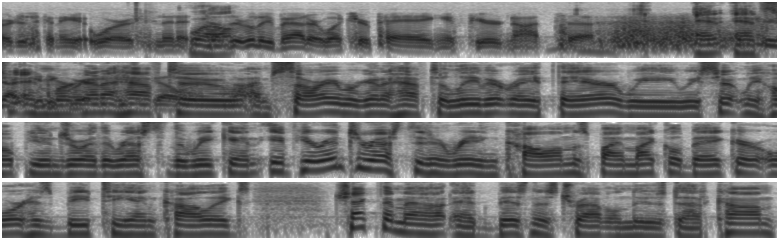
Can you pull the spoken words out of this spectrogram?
are just going to get worse. And then it well, doesn't really matter what you're paying if you're not. Uh, and, and, not and we're going to have to. I'm sorry, we're going to have to leave it right there. We we certainly hope you enjoy the rest of the weekend. If you're interested in reading columns by Michael Baker or his BTN colleagues, check them out at businesstravelnews.com.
